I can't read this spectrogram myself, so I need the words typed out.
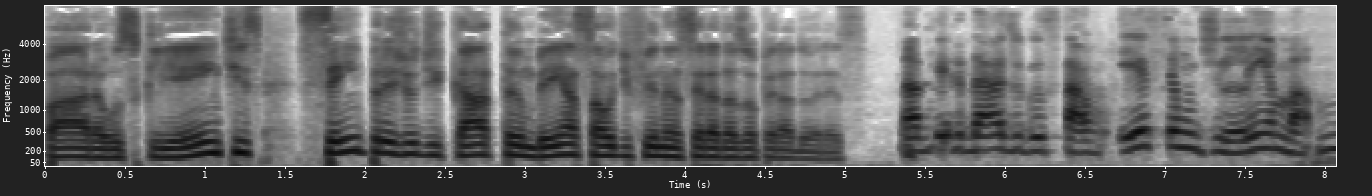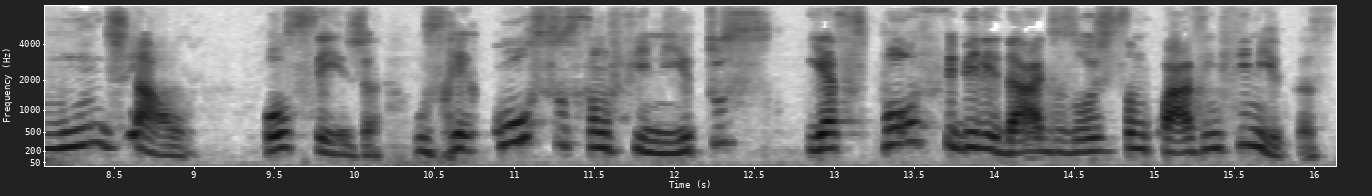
para os clientes, sem prejudicar também a saúde financeira das operadoras? Na verdade, Gustavo, esse é um dilema mundial. Ou seja, os recursos são finitos e as possibilidades hoje são quase infinitas.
